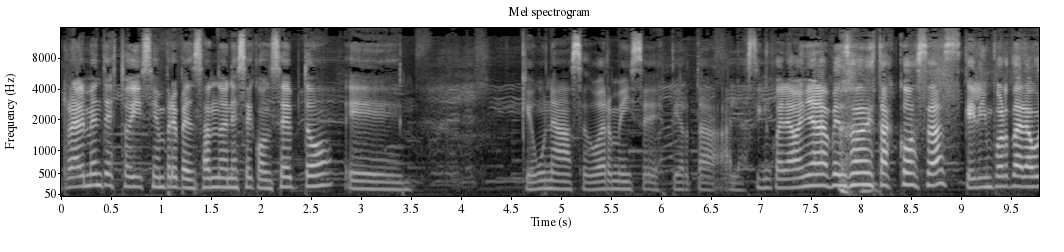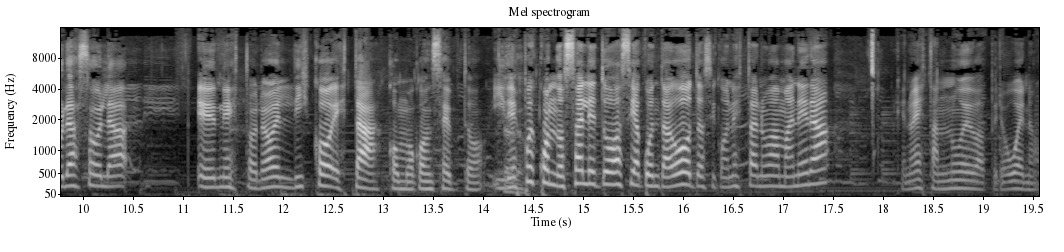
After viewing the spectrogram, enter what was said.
realmente estoy siempre pensando en ese concepto. eh, que una se duerme y se despierta a las 5 de la mañana pensando en estas cosas, que le importa a Laura sola, en esto, ¿no? El disco está como concepto. Y Claro. después cuando sale todo así a cuentagotas y con esta nueva manera, que no es tan nueva, pero bueno,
